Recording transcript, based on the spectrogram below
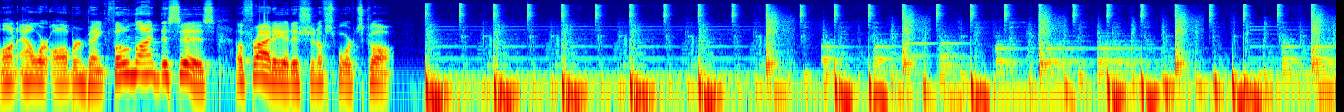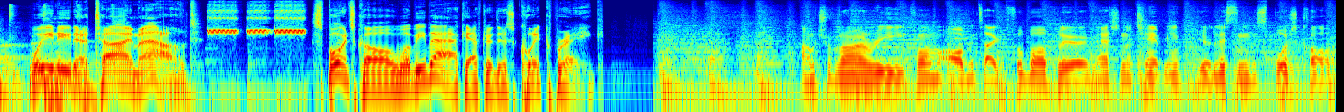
on our Auburn Bank phone line. This is a Friday edition of Sports Call. We need a timeout. Sports Call will be back after this quick break. I'm Trevon Reed, former Auburn Tiger football player, national champion. You're listening to Sports Call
